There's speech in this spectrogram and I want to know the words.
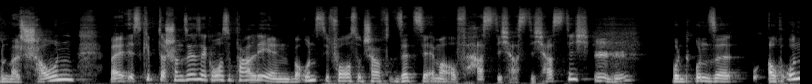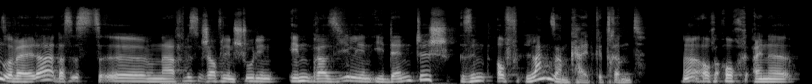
und mal schauen, weil es gibt da schon sehr, sehr große Parallelen. Bei uns die Forstwirtschaft setzt ja immer auf hastig, hastig, hastig. Mhm. Und unsere, auch unsere Wälder, das ist äh, nach wissenschaftlichen Studien in Brasilien identisch, sind auf Langsamkeit getrimmt. Ne? Auch, auch eine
